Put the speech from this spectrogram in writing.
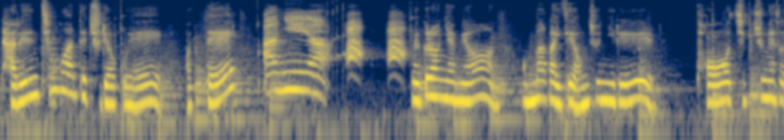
다른 친구한테 주려고 해. 어때? 아니야. 왜 그러냐면 엄마가 이제 영준이를 더 집중해서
